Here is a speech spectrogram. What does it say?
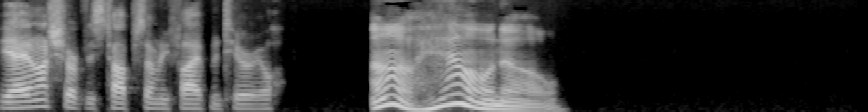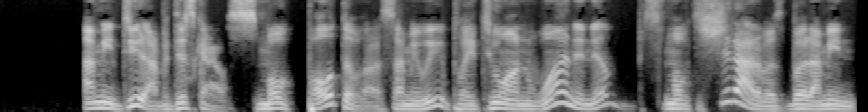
Yeah, I'm not sure if he's top 75 material. Oh hell no. I mean, dude, I mean, this guy will smoke both of us. I mean, we could play two on one and he'll smoke the shit out of us. But I mean,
